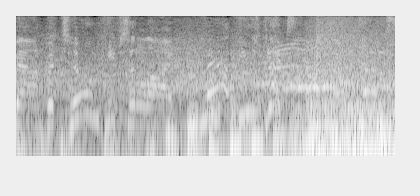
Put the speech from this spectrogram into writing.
rebound. Batum keeps it alive. Matthews picks it up and dunks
